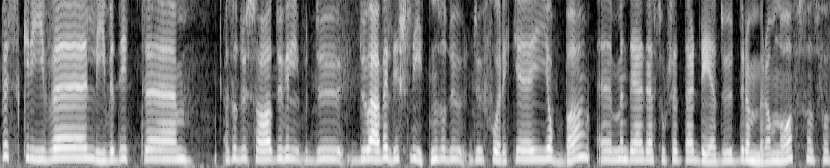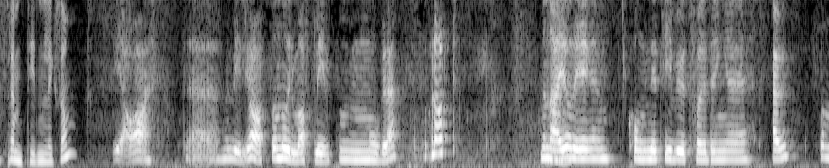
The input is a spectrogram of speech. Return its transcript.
beskrive livet ditt uh, Altså Du sa du, vil, du, du er veldig sliten, så du, du får ikke jobba. Uh, men det, det, er stort sett det, er det du drømmer om nå, for fremtiden, liksom? Ja, det vil jo ha så normalt liv som mulig, så klart. Men det er jo de kognitive utfordringer òg som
